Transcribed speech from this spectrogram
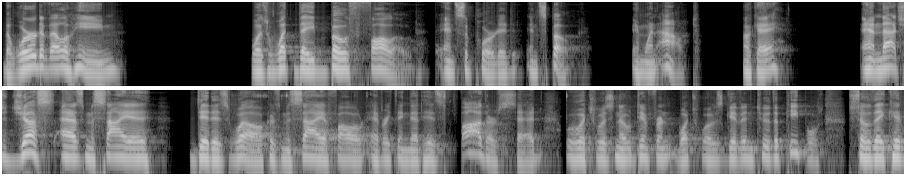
the word of Elohim, was what they both followed and supported and spoke and went out. Okay? And that's just as Messiah did as well, because Messiah followed everything that his father said, which was no different what was given to the people, so they could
